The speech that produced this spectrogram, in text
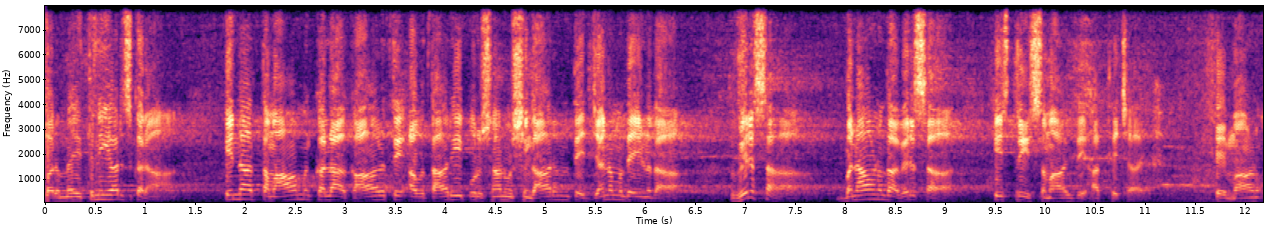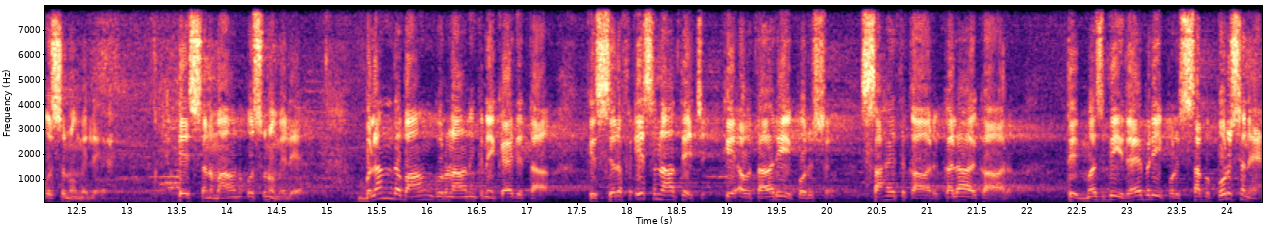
ਪਰ ਮੈਂ ਇਤਨੀ ਅਰਜ਼ ਕਰਾਂ ਇਹਨਾਂ तमाम ਕਲਾਕਾਰ ਤੇ ਅਵਤਾਰੀ ਪੁਰਸ਼ਾਂ ਨੂੰ ਸ਼ਿੰਗਾਰਨ ਤੇ ਜਨਮ ਦੇਣ ਦਾ ਵਿਰਸਾ ਬਣਾਉਣ ਦਾ ਵਿਰਸਾ ਇਸਤਰੀ ਸਮਾਜ ਦੇ ਹੱਥ 'ਚ ਆਇਆ ਹੈ। ਇਹ ਮਾਣ ਉਸ ਨੂੰ ਮਿਲਿਆ ਇਹ ਸਨਮਾਨ ਉਸ ਨੂੰ ਮਿਲਿਆ ਬੁਲੰਦ ਬਾਂਗ ਗੁਰੂ ਨਾਨਕ ਨੇ ਕਹਿ ਦਿੱਤਾ ਕਿ ਸਿਰਫ ਇਸ ਨਾਤੇ 'ਚ ਕਿ ਅਵਤਾਰੀ ਪੁਰਸ਼, ਸਾਹਿਤਕਾਰ, ਕਲਾਕਾਰ ਤੇ ਮਜ਼ਬੀ ਰਹਿਬਰੀ ਪੁਰਸ਼ ਸਭ ਪੁਰਸ਼ ਨੇ।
